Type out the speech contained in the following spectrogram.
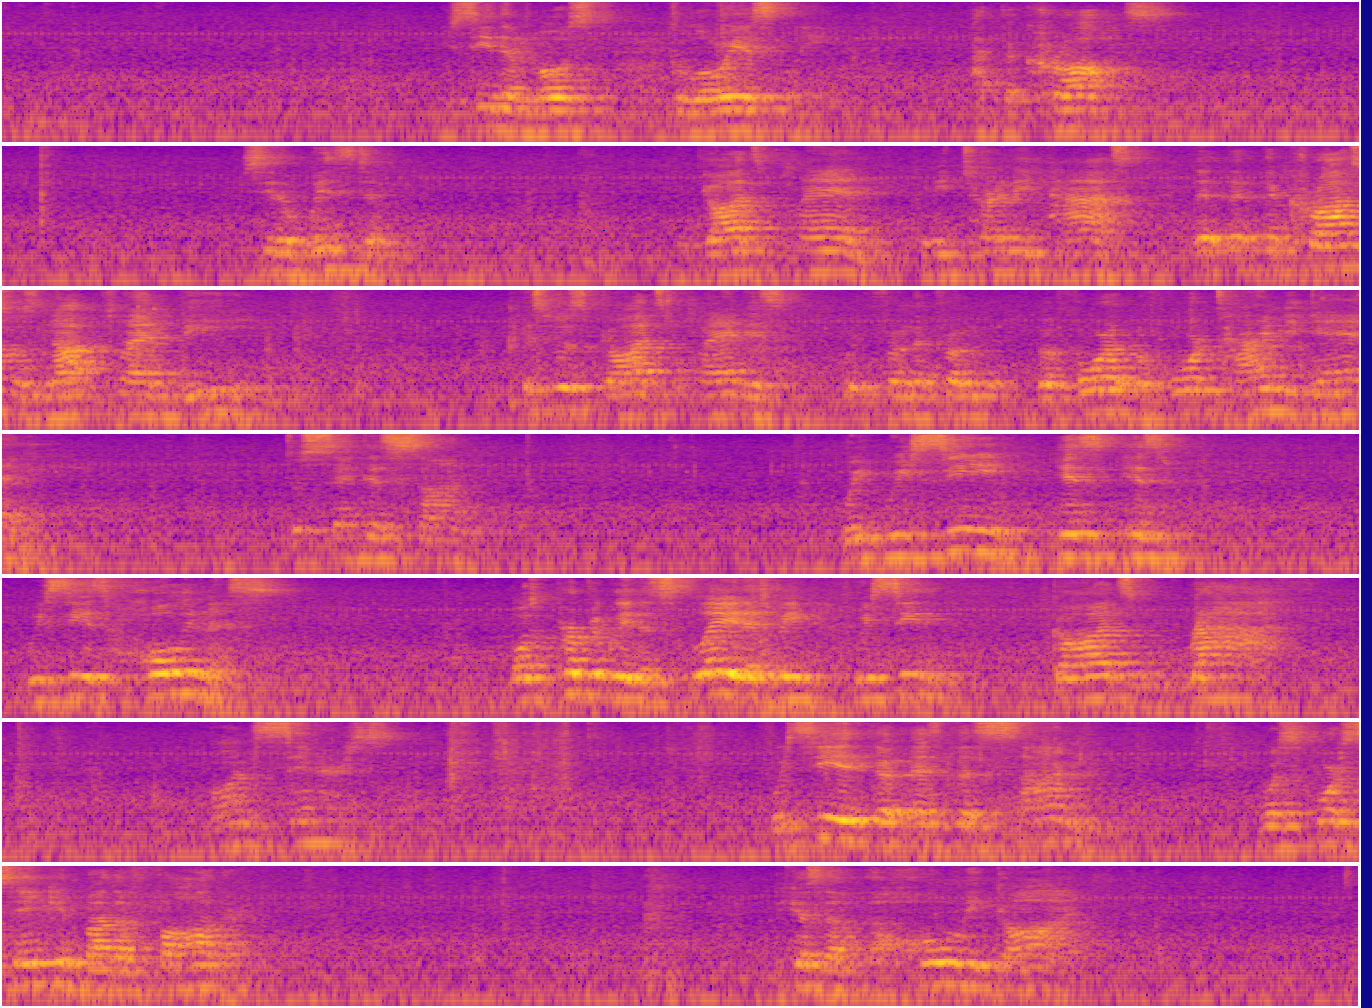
You see them most gloriously at the cross. You see the wisdom, God's plan in eternity past. The, the, the cross was not plan B. This was God's plan is from, the, from before, before time began to send his son. We, we see his, his we see his holiness most perfectly displayed as we, we see God's wrath on sinners. We see it as the Son was forsaken by the Father because the, the holy God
